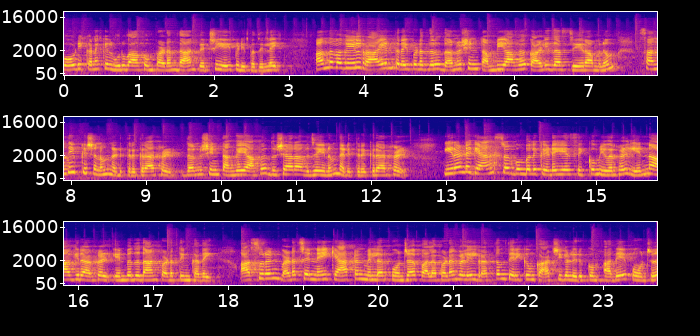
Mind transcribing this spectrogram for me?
கோடிக்கணக்கில் உருவாகும் படம்தான் வெற்றியை பிடிப்பதில்லை. அந்த வகையில் ராயன் திரைப்படத்தில் தனுஷின் தம்பியாக காளிதாஸ் ஜெயராமனும் சந்தீப் கிஷனும் நடித்திருக்கிறார்கள். தனுஷின் தங்கையாக துஷாரா விஜயனும் நடித்திருக்கிறார்கள். இரண்டு கேங்ஸ்டர் கும்பலுக்கு இடையே சிக்கும் இவர்கள் என்ன ஆகிறார்கள் என்பதுதான் படத்தின் கதை. அசுரன் வடசென்னை கேப்டன் மில்லர் போன்ற பல படங்களில் ரத்தம் தெரிக்கும் காட்சிகள் இருக்கும். அதே போன்று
